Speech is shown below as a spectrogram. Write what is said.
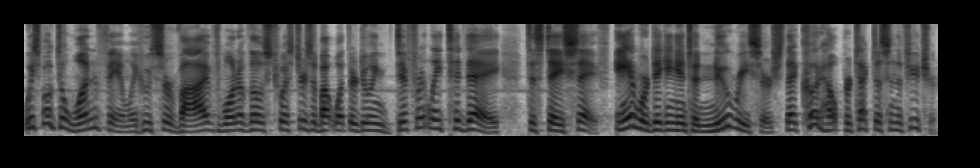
We spoke to one family who survived one of those twisters about what they're doing differently today to stay safe. And we're digging into new research that could help protect us in the future.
